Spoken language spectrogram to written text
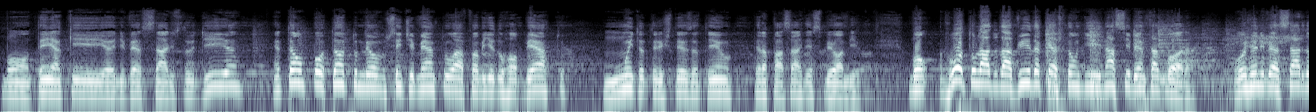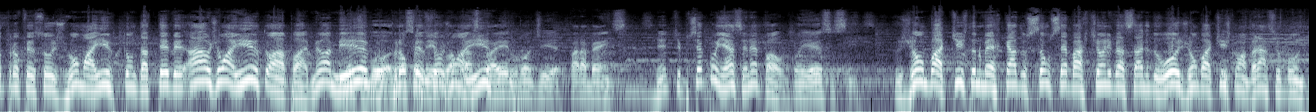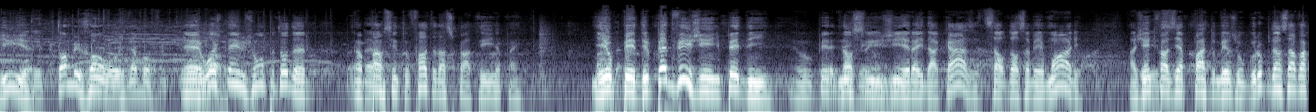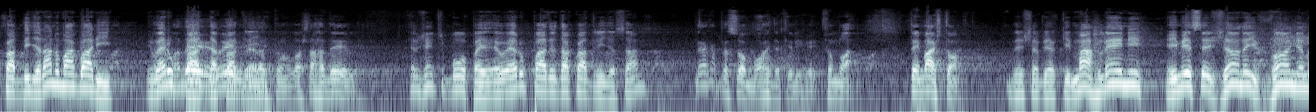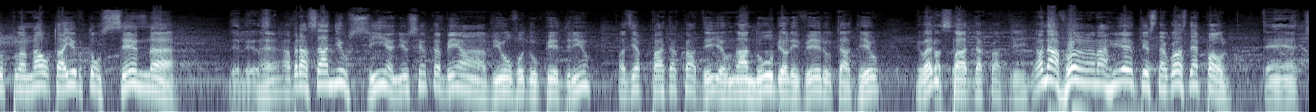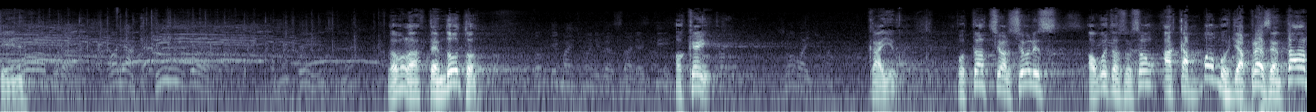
Bom, tem aqui aniversários do dia. Então, portanto, meu sentimento à família do Roberto, muita tristeza tenho pela passagem desse meu amigo. Bom, do outro lado da vida, questão de nascimento agora. Hoje é aniversário do professor João Ayrton da TV. Ah, o João Ayrton, rapaz, meu amigo, boa, professor amigo. João um Ayrton. Ele, bom dia, parabéns. Gente, você conhece, né, Paulo? Conheço, sim. João Batista no Mercado São Sebastião, aniversário do hoje. João Batista, um abraço, bom dia. E tome João hoje, né, bom? É, hoje tem João para toda. Eu é. sinto falta das quadrilhas, pai. E eu, Pedro, Pedro Virgínio, Pedrinho, o Pedro, nosso Virgínio. engenheiro aí da casa, de saudosa memória, a gente Isso. fazia parte do mesmo grupo, dançava quadrilha lá no Maguari. Eu era o padre da quadrilha. Tom, gostava dele? Era gente boa, pai. Eu era o padre da quadrilha, sabe? Não é que a pessoa morre daquele jeito. Vamos lá. Tem mais, Tom? Deixa eu ver aqui. Marlene, em Messejana e Vânia, no Planalto, Ayrton Senna. Beleza. Né? Abraçar a Nilcinha. Nilcinha também, a viúva do Pedrinho, fazia parte da quadrilha. O Nanube Oliveira, o Tadeu. Eu era tá o certo. padre da quadrilha. Ana Van, Ana Rieta, esse negócio, né, Paulo? Tem, tinha. Vamos lá. Terminou, Tom? Ok? Caiu. Portanto, senhoras e senhores, alguma instrução? Acabamos de apresentar.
